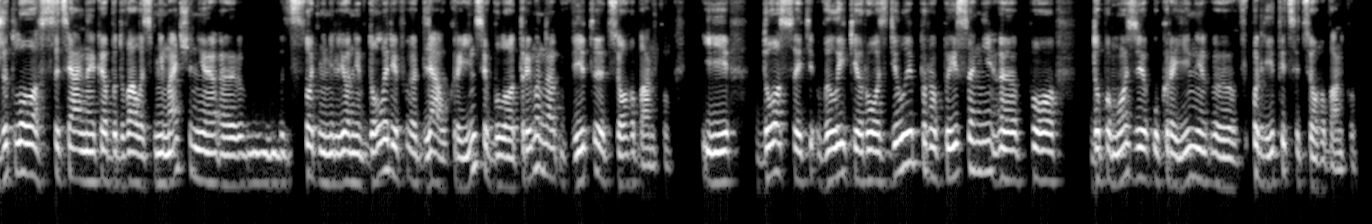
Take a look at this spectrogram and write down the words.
Житло соціальне, яке будувалось в Німеччині, сотні мільйонів доларів для українців було отримано від цього банку, і досить великі розділи прописані е, по допомозі Україні е, в політиці цього банку.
